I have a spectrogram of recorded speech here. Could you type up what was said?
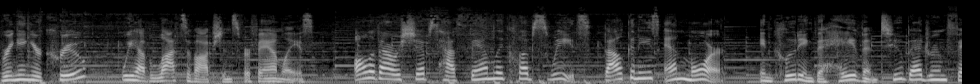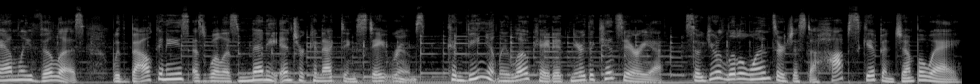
Bringing your crew? We have lots of options for families. All of our ships have family club suites, balconies, and more including the Haven two bedroom family villas with balconies as well as many interconnecting staterooms, conveniently located near the kids' area, so your little ones are just a hop, skip, and jump away.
